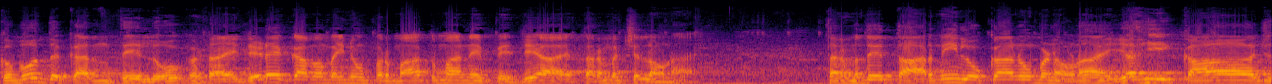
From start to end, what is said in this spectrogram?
ਕਬੁੱਧ ਕਰਨ ਤੇ ਲੋਕ ਹਟਾਏ। ਜਿਹੜੇ ਕੰਮ ਮੈਨੂੰ ਪਰਮਾਤਮਾ ਨੇ ਭੇਜਿਆ ਹੈ, ਧਰਮ ਚਲਾਉਣਾ ਹੈ। ਧਰਮ ਦੇ ਧਾਰਨੀ ਲੋਕਾਂ ਨੂੰ ਬਣਾਉਣਾ ਹੈ। ਯਹੀ ਕਾਜ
